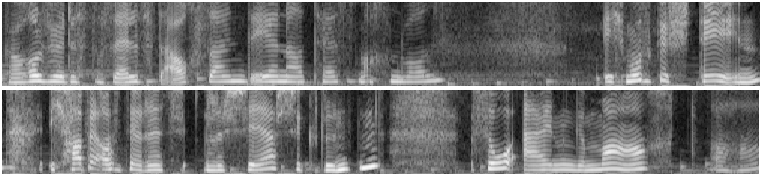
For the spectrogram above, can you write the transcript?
Carol, würdest du selbst auch so einen DNA-Test machen wollen? Ich muss gestehen, ich habe aus der Re Recherchegründen so einen gemacht. Aha,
